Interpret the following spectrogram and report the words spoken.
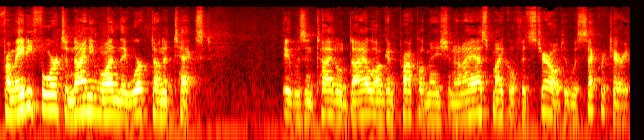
from 84 to 91 they worked on a text. It was entitled Dialogue and Proclamation and I asked Michael Fitzgerald who was secretary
